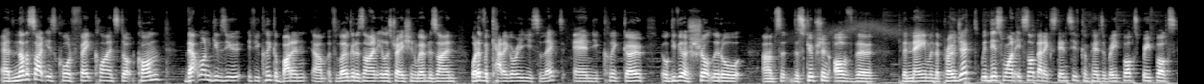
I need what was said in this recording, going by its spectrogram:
And another site is called fakeclients.com. That one gives you, if you click a button, um, if logo design, illustration, web design, whatever category you select, and you click go, it will give you a short little um, description of the, the name and the project. With this one, it's not that extensive compared to Briefbox. Briefbox,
